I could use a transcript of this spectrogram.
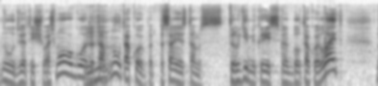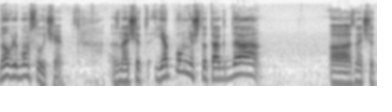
ну, 2008 года, Мгм. там, ну, такой, по, по сравнению с, там, с другими кризисами, это был такой лайт, но в любом случае. Значит, я помню, что тогда, а, значит,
